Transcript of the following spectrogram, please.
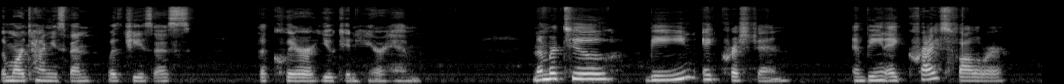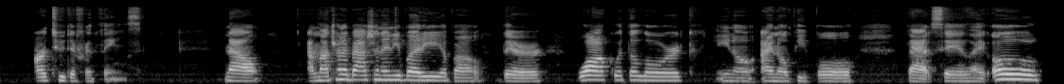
the more time you spend with Jesus, the clearer you can hear him. Number two, being a Christian and being a Christ follower are two different things. Now, I'm not trying to bash on anybody about their walk with the Lord. You know, I know people that say, like, oh,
